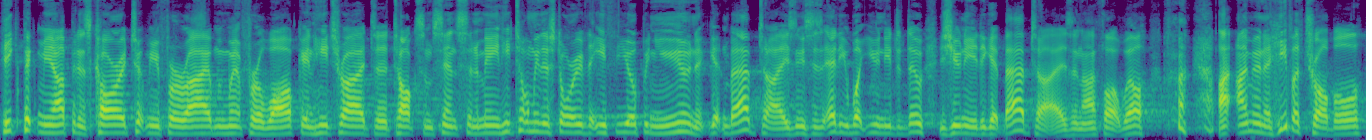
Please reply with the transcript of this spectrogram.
He picked me up in his car, he took me for a ride, we went for a walk, and he tried to talk some sense into me. And he told me the story of the Ethiopian eunuch getting baptized. And he says, Eddie, what you need to do is you need to get baptized. And I thought, well, I'm in a heap of trouble.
